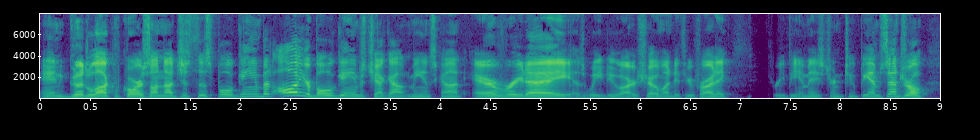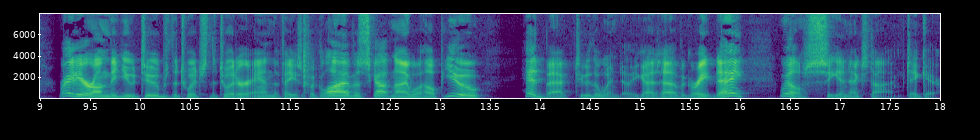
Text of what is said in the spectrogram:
And good luck, of course, on not just this bowl game, but all your bowl games. Check out me and Scott every day as we do our show Monday through Friday, 3 p.m. Eastern, 2 p.m. Central, right here on the YouTubes, the Twitch, the Twitter, and the Facebook Live, as Scott and I will help you head back to the window. You guys have a great day. We'll see you next time. Take care.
